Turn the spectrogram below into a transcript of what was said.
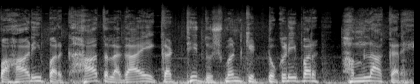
पहाड़ी पर घात लगाए इकट्ठी दुश्मन की टुकड़ी पर हमला करें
